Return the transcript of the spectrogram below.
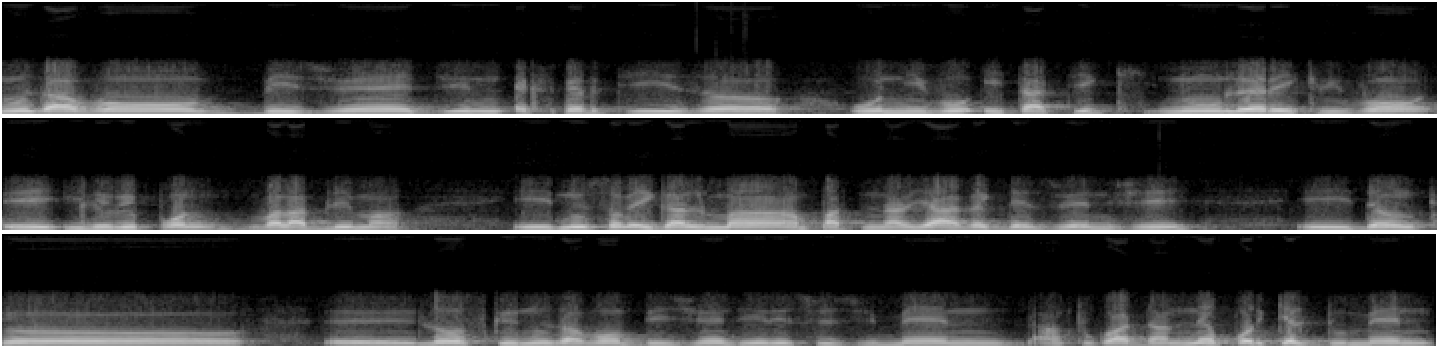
nous avons besoin d'une expertise au niveau étatique, nous leur écrivons et ils répondent valablement. Et nous sommes également en partenariat avec des ONG et donc lorsque nous avons besoin des ressources humaines, en tout cas dans n'importe quel domaine,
